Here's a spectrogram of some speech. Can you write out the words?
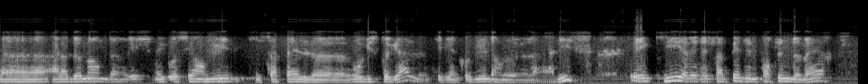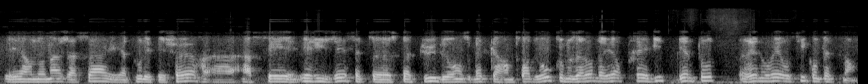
à la demande d'un riche négociant en huile qui s'appelle Auguste Gall, qui est bien connu dans le, à Nice, et qui avait réchappé d'une fortune de mer, et en hommage à ça et à tous les pêcheurs, a, fait ériger cette euh, statue de 11 mètres 43 de haut, que nous allons d'ailleurs très vite, bientôt, rénover aussi complètement.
